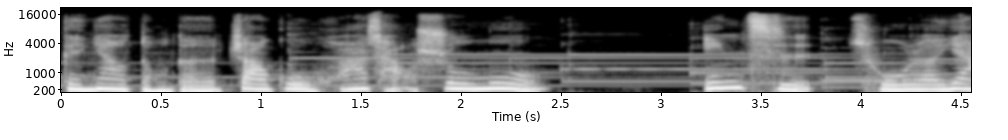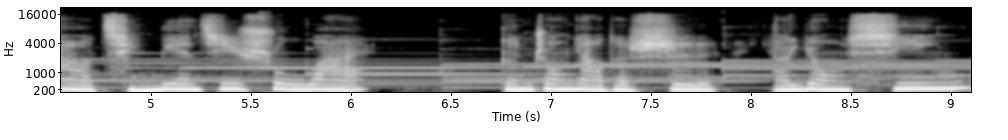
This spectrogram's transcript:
更要懂得照顾花草树木。因此，除了要勤练技术外，更重要的是要用心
